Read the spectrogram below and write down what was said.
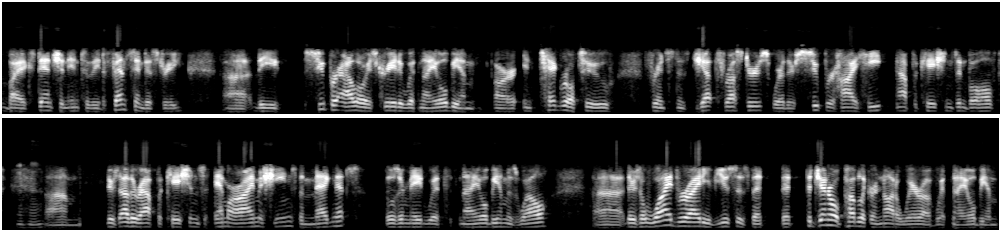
by extension into the defense industry, uh, the super alloys created with niobium are integral to, for instance, jet thrusters where there's super high heat applications involved. Mm-hmm. Um, there's other applications, MRI machines, the magnets, those are made with niobium as well. Uh, there's a wide variety of uses that, that the general public are not aware of with niobium,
